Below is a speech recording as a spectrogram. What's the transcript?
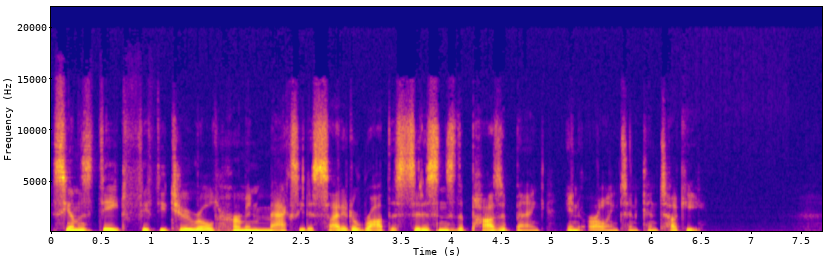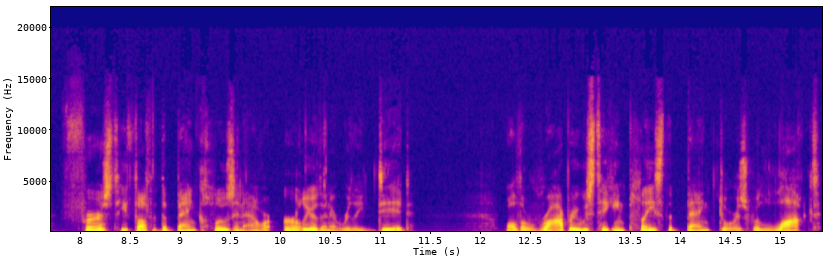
You see, on this date, 52 year old Herman Maxey decided to rob the Citizens Deposit Bank in Arlington, Kentucky. First, he thought that the bank closed an hour earlier than it really did. While the robbery was taking place, the bank doors were locked.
